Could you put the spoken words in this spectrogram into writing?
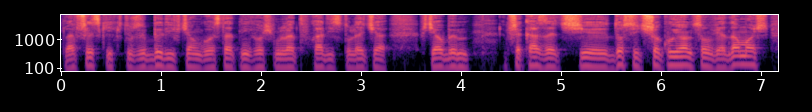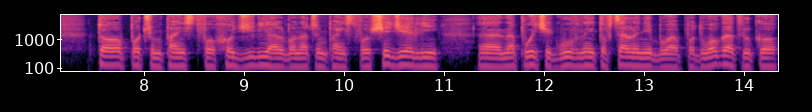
Dla wszystkich, którzy byli w ciągu ostatnich 8 lat w hali stulecia, chciałbym przekazać e, dosyć szokującą wiadomość to, po czym Państwo chodzili albo na czym Państwo siedzieli e, na płycie głównej, to wcale nie była podłoga, tylko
